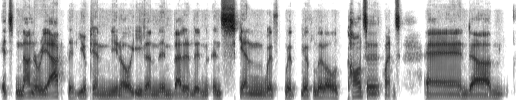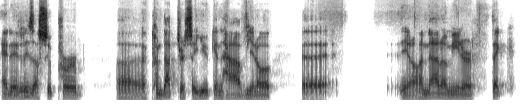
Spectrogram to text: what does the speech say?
it's non-reactive. You can, you know, even embed it in, in skin with, with, with little consequence. And, um, and it is a superb, uh, conductor. So you can have, you know, uh, you know, a nanometer thick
